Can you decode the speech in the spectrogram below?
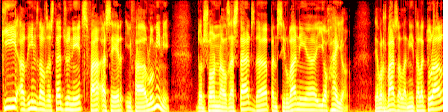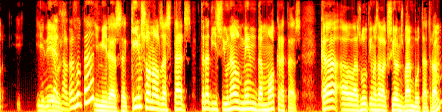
qui a dins dels Estats Units fa acer i fa alumini? Doncs són els estats de Pensilvània i Ohio. Llavors vas a la nit electoral i, I, I mires el resultat? I mires eh, quins són els estats tradicionalment demòcrates que a les últimes eleccions van votar Trump.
